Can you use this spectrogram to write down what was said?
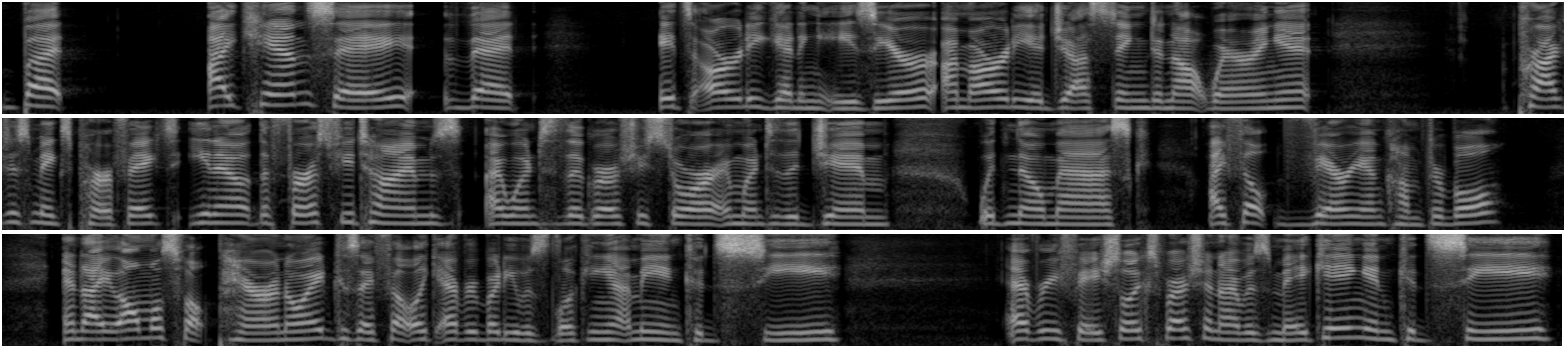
But I can say that it's already getting easier. I'm already adjusting to not wearing it. Practice makes perfect. You know, the first few times I went to the grocery store and went to the gym with no mask, I felt very uncomfortable. And I almost felt paranoid because I felt like everybody was looking at me and could see every facial expression I was making and could see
